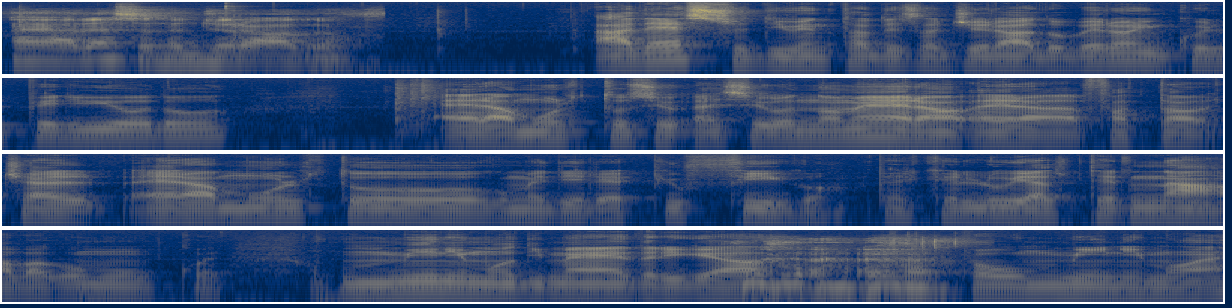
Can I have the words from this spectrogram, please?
Eh, adesso è esagerato. Adesso è diventato esagerato, però in quel periodo era molto, eh, secondo me era, era fatta, cioè era molto, come dire, più figo, perché lui alternava comunque un minimo di metrica, cioè un minimo, eh,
